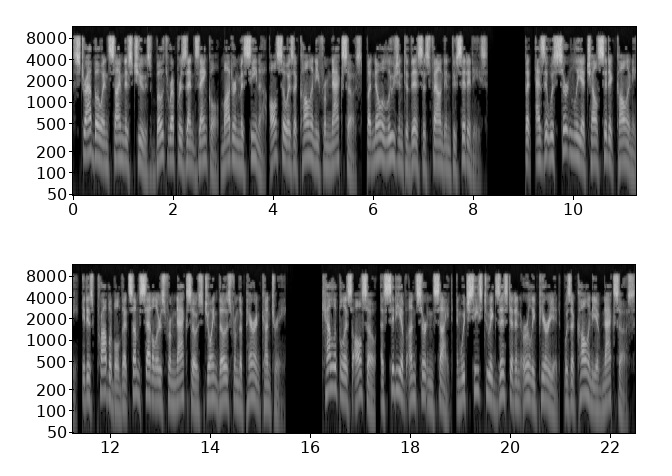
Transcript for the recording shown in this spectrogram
Strabo and Scymnus Chius both represent Zancle modern Messina also as a colony from Naxos, but no allusion to this is found in Thucydides. But, as it was certainly a Chalcidic colony, it is probable that some settlers from Naxos joined those from the parent country. Callipolis also, a city of uncertain site, and which ceased to exist at an early period, was a colony of Naxos.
